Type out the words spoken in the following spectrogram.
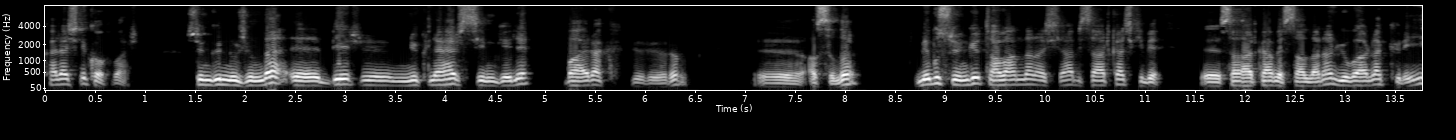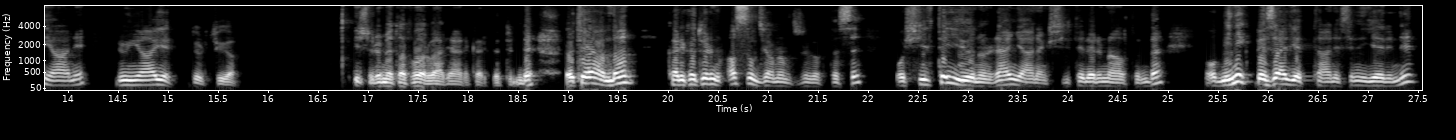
Kalaşnikov var. Süngünün ucunda e, bir e, nükleer simgeli bayrak görüyorum e, asılı. Ve bu süngü tavandan aşağı bir sarkaç gibi e, sarkan ve sallanan yuvarlak küreyi yani dünyayı dürtüyor. Bir sürü metafor var yani karikatüründe. Öte yandan karikatürün asıl canımcı noktası o şilte yığının rengarenk şiltelerin altında o minik bezelye tanesinin yerini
